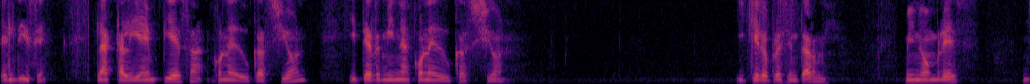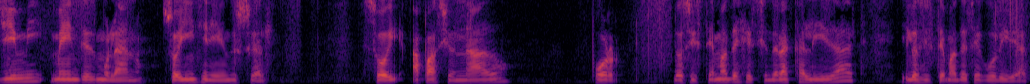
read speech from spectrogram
Él dice, la calidad empieza con la educación y termina con la educación. Y quiero presentarme. Mi nombre es Jimmy Méndez Molano. Soy ingeniero industrial. Soy apasionado por los sistemas de gestión de la calidad y los sistemas de seguridad.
